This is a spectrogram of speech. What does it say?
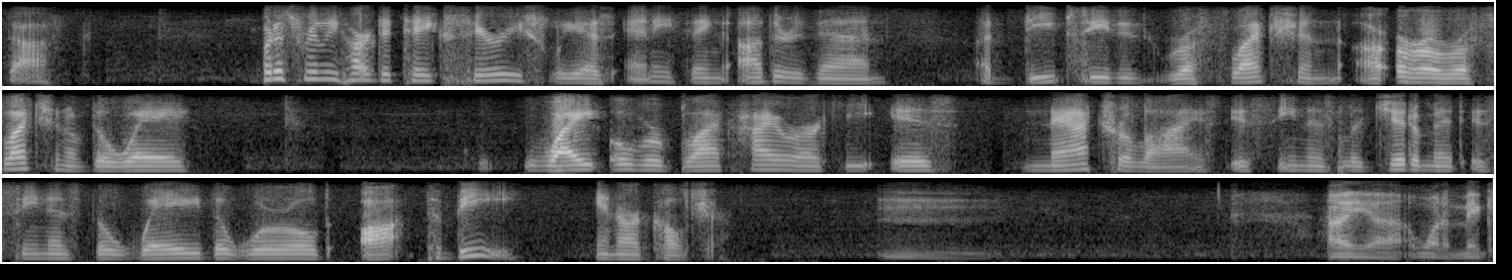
stuff. But it's really hard to take seriously as anything other than a deep seated reflection uh, or a reflection of the way white over black hierarchy is naturalized, is seen as legitimate, is seen as the way the world ought to be in our culture. Mm. I uh, want to make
